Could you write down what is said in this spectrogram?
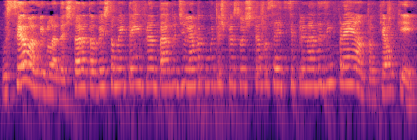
O seu amigo lá da história talvez também tenha enfrentado o dilema que muitas pessoas que tentam ser disciplinadas enfrentam, que é o quê?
